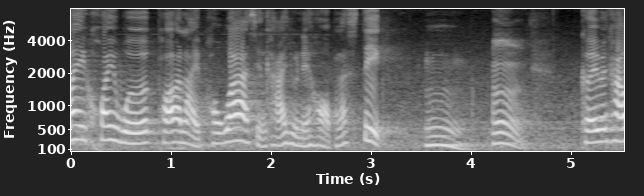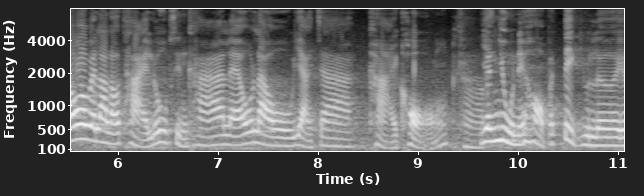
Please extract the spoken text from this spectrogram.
ไม่ค่อยเวิร์กเพราะอะไร เพราะว่าสินค้าอยู่ในห่อพลาสติกอืม อืม เคยไหมคะว่าเวลาเราถ่ายรูปสินค้าแล้วเราอยากจะขายของครับยังอยู่ในห่อพลาสติกอยู่เลย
